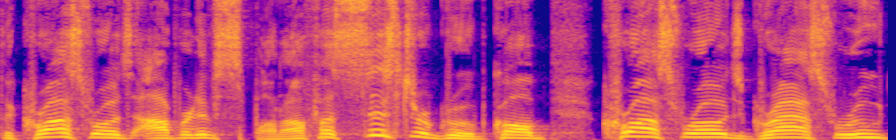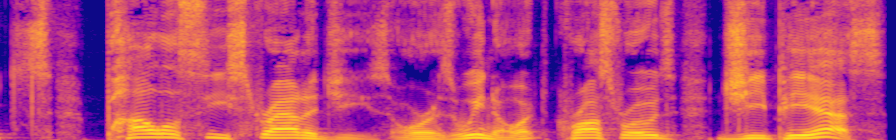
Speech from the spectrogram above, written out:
the Crossroads operatives spun off a sister group called Crossroads Grassroots Policy Strategies, or as we know it, Crossroads GPS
